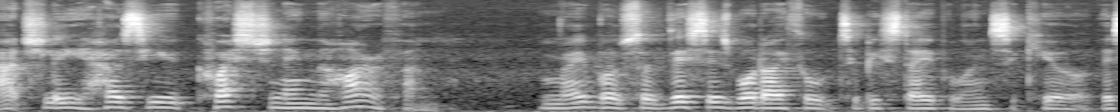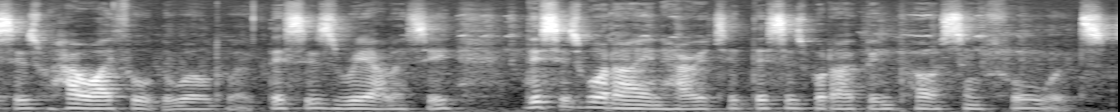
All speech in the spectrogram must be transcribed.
actually has you questioning the Hierophant. Right? Well, so this is what I thought to be stable and secure. This is how I thought the world worked. This is reality. This is what I inherited. This is what I've been passing forwards.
